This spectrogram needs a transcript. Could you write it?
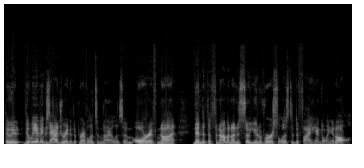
that we, that we have exaggerated the prevalence of nihilism, or if not, then that the phenomenon is so universal as to defy handling at all.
